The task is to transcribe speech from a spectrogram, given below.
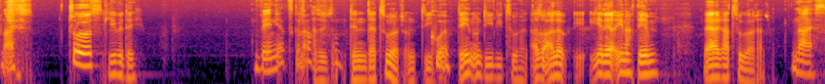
Nice. Tschüss. Ich liebe dich. Wen jetzt, genau? Also den, der zuhört und die, Cool. den und die, die zuhört. Also alle, jeder, je nachdem, wer gerade zugehört hat. Nice.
